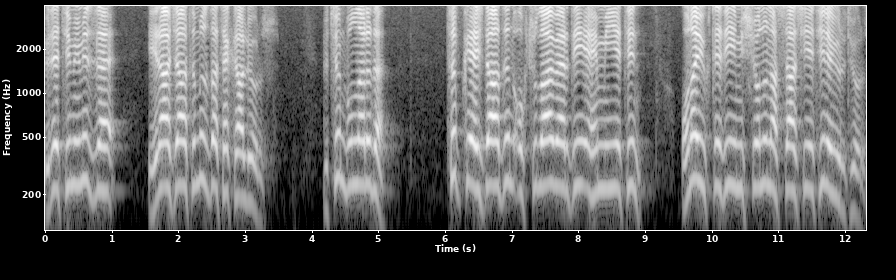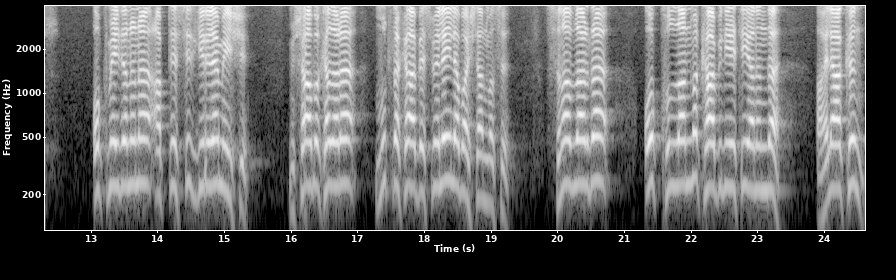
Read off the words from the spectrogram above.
üretimimizle, ihracatımızla tekrarlıyoruz. Bütün bunları da tıpkı ecdadın okçuluğa verdiği ehemmiyetin, ona yüklediği misyonun hassasiyetiyle yürütüyoruz. Ok meydanına abdestsiz girilemeyişi, müsabakalara mutlaka besmele ile başlanması, sınavlarda o kullanma kabiliyeti yanında ahlakın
